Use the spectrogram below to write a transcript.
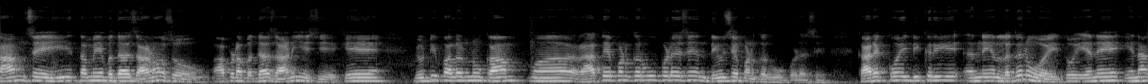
કામ છે એ તમે બધા જાણો છો, આપણા બધા જાણીએ છીએ કે બ્યુટી પાર્લરનું કામ રાતે પણ કરવું પડે છે અને દિવસે પણ કરવું પડે છે. ક્યારેક કોઈ દીકરી અને લગ્ન હોય તો એને એના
